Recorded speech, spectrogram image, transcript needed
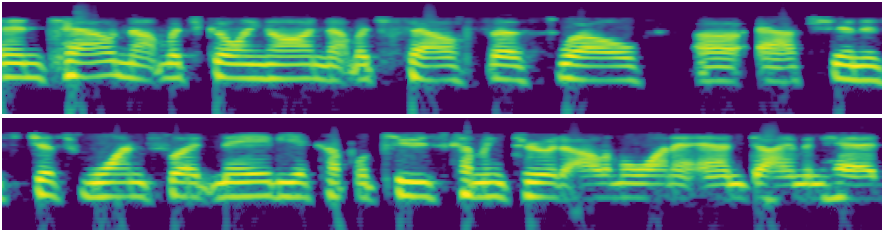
in town, not much going on, not much south uh, swell uh, action. It's just one foot, maybe a couple twos coming through at Ala Moana and Diamond Head,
